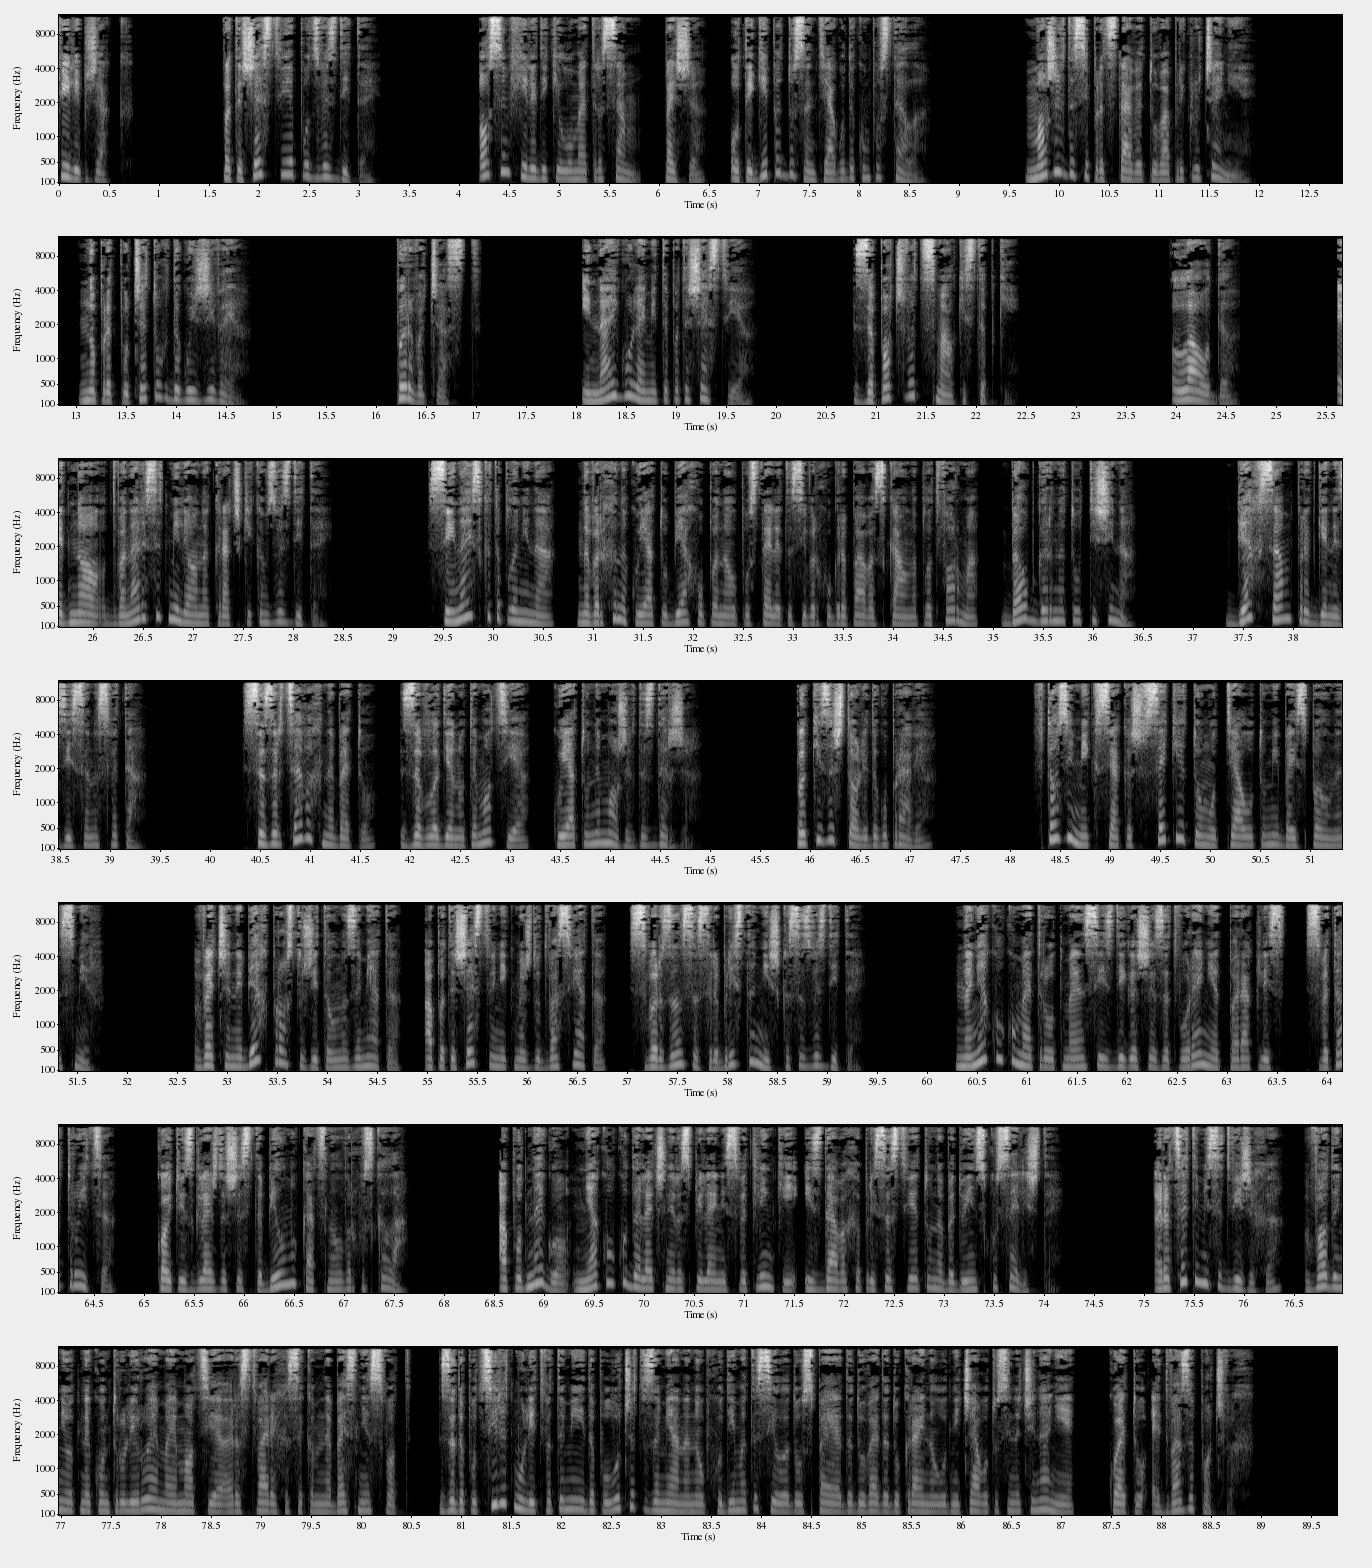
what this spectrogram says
Филип Жак. Пътешествие под звездите. 8000 км сам, пеша, от Египет до Сантяго де Компостела. Можех да си представя това приключение. Но предпочетох да го изживея. Първа част. И най-големите пътешествия. Започват с малки стъпки. Лауда. Едно 12 милиона крачки към звездите. Сейнайската планина, на върха на която бях опънал постелята си върху грапава скална платформа, бе обгърната от тишина. Бях сам пред генезиса на света. Съзърцавах небето, завладян от емоция, която не можех да сдържа. Пък и защо ли да го правя? В този миг сякаш всеки атом от тялото ми бе изпълнен с мир. Вече не бях просто жител на Земята, а пътешественик между два свята, свързан с сребриста нишка със звездите. На няколко метра от мен се издигаше затвореният параклис, света Троица, който изглеждаше стабилно кацнал върху скала. А под него няколко далечни разпилени светлинки издаваха присъствието на бедуинско селище. Ръцете ми се движеха, водени от неконтролируема емоция, разтваряха се към небесния свод, за да подсилят молитвата ми и да получат замяна необходимата сила да успея да доведа до край на лудничавото си начинание, което едва започвах.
